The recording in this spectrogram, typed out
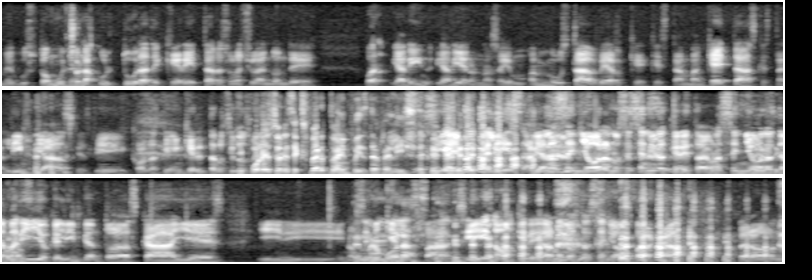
me gustó mucho la cultura de Querétaro, es una ciudad en donde, bueno, ya, ya vieron, ¿no? a mí me gusta ver que, que están banquetas, que están limpias, que sí, cosas que en Querétaro sí Y por eso eres experto. Ahí fuiste feliz. Sí, ahí fui feliz. Había una señora, no sé si han ido a Querétaro, hay unas señoras de amarillo que limpian todas las calles y, no sé ni qué las pagan. Sí, no, quería llevarme dos, tres señores para acá, pero no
